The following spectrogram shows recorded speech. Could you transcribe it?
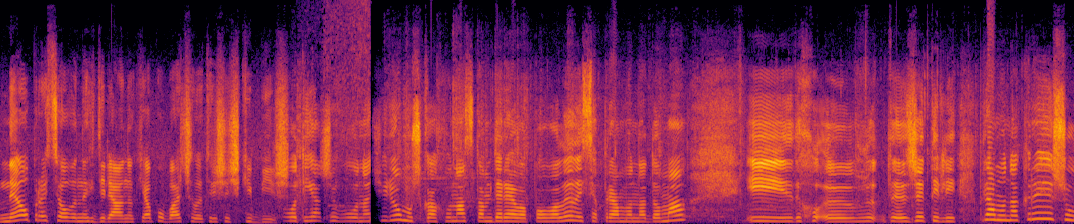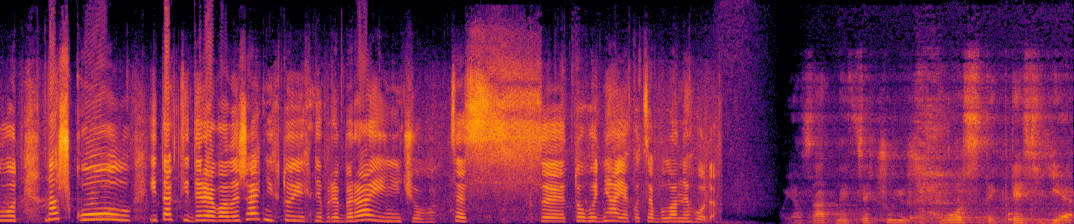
неопрацьованих ділянок я побачила трішечки більше. От я живу на Черемушках, у нас там дерева повалилися прямо на дома, і е, жителі прямо на кришу, от, на школу. І так ті дерева лежать, ніхто їх не прибирає, нічого. Це з того дня, як оце була негода. Моя задниця чує, що хвостик десь є,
